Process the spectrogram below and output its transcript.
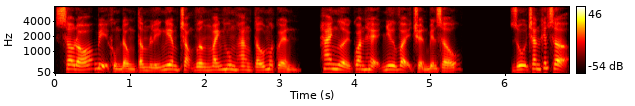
sau đó bị khủng đồng tâm lý nghiêm trọng Vương Mánh hung hăng tấu một quyền, hai người quan hệ như vậy chuyển biến xấu. Dù chăn khiếp sợ,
